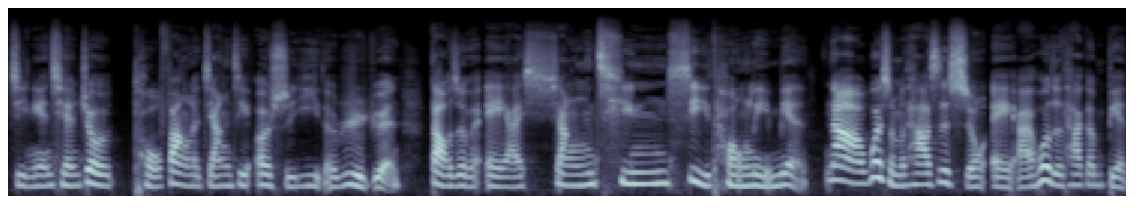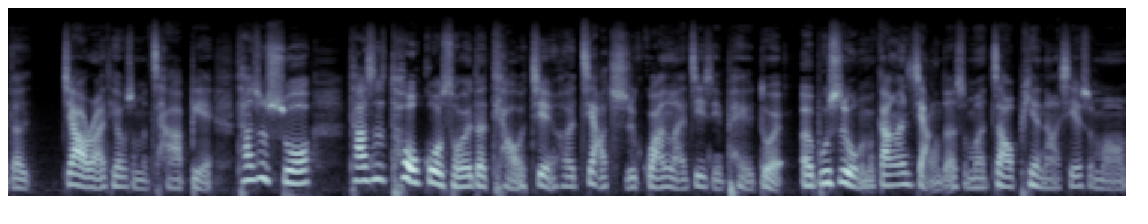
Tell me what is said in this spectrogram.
几年前就投放了将近二十亿的日元到这个 AI 相亲系统里面。那为什么它是使用 AI，或者它跟别的交友软体有什么差别？它是说，它是透过所谓的条件和价值观来进行配对，而不是我们刚刚讲的什么照片啊、写什么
